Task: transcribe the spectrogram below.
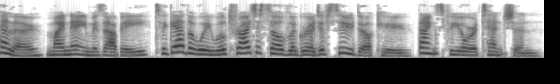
Hello, my name is Abby. Together we will try to solve a grid of Sudoku. Thanks for your attention.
